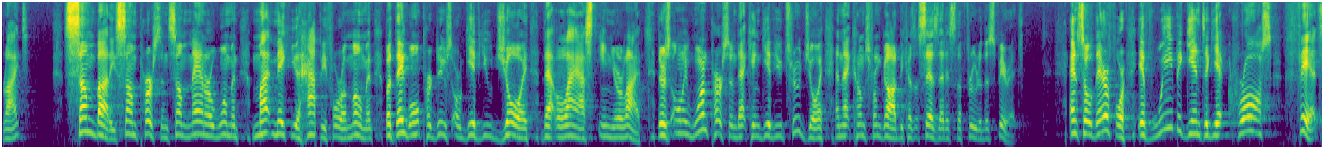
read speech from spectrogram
Right? Somebody, some person, some man or woman might make you happy for a moment, but they won't produce or give you joy that lasts in your life. There's only one person that can give you true joy, and that comes from God because it says that it's the fruit of the Spirit. And so, therefore, if we begin to get cross fit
